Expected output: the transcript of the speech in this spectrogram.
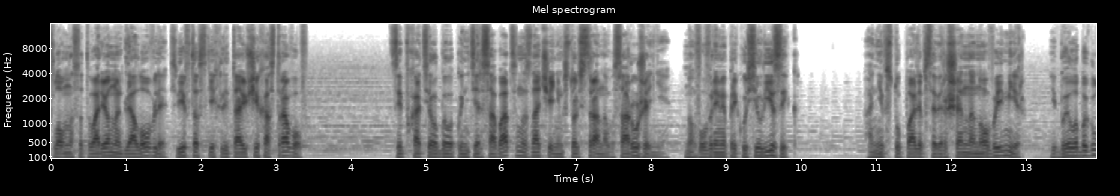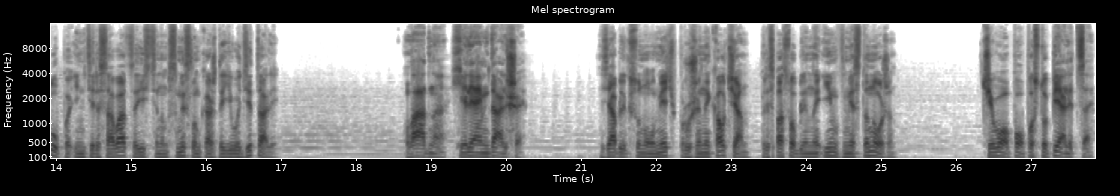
словно сотворенную для ловли свифтовских летающих островов. Цып хотел было поинтересоваться назначением столь странного сооружения, но вовремя прикусил язык. Они вступали в совершенно новый мир – и было бы глупо интересоваться истинным смыслом каждой его детали. «Ладно, хиляем дальше». Зяблик сунул меч в пружинный колчан, приспособленный им вместо ножен. «Чего попусту пялиться?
